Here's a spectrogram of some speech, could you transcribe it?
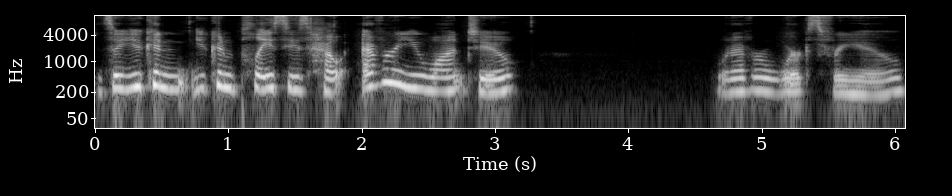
And so you can you can place these however you want to whatever works for you.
